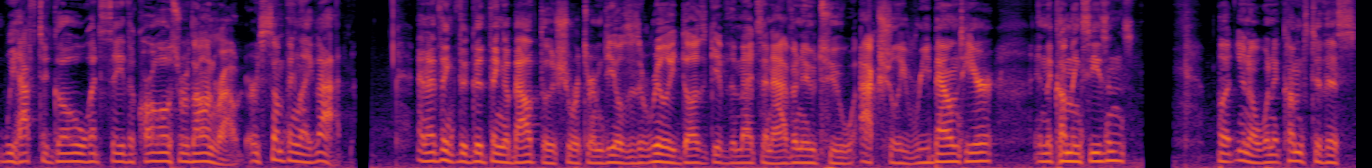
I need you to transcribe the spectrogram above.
we have to go, let's say, the Carlos Rodon route or something like that. And I think the good thing about those short term deals is it really does give the Mets an avenue to actually rebound here in the coming seasons. But, you know, when it comes to this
